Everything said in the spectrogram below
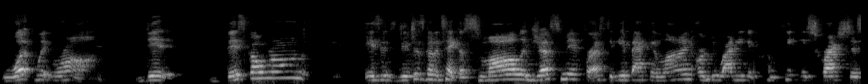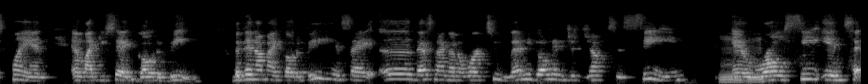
what went wrong. Did this go wrong? Is it just going to take a small adjustment for us to get back in line, or do I need to completely scratch this plan and, like you said, go to B? But then I might go to B and say, uh, that's not going to work too. Let me go ahead and just jump to C mm-hmm. and roll C into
